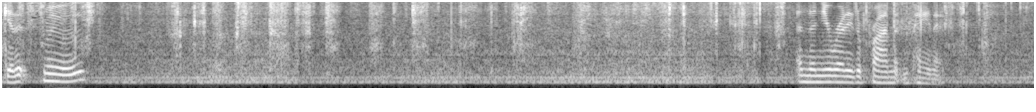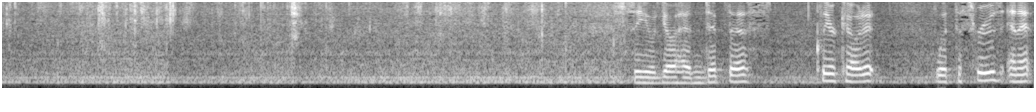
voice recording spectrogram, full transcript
Get it smooth. And then you're ready to prime it and paint it. So you would go ahead and dip this, clear coat it with the screws in it.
